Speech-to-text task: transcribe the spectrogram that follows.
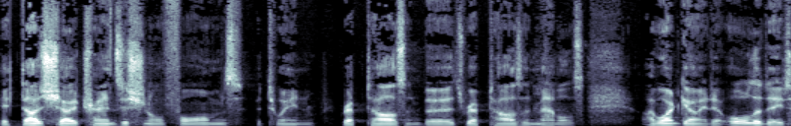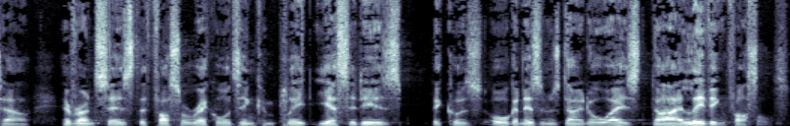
It does show transitional forms between reptiles and birds, reptiles and mammals. I won't go into all the detail. Everyone says the fossil record's incomplete. Yes, it is, because organisms don't always die leaving fossils.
